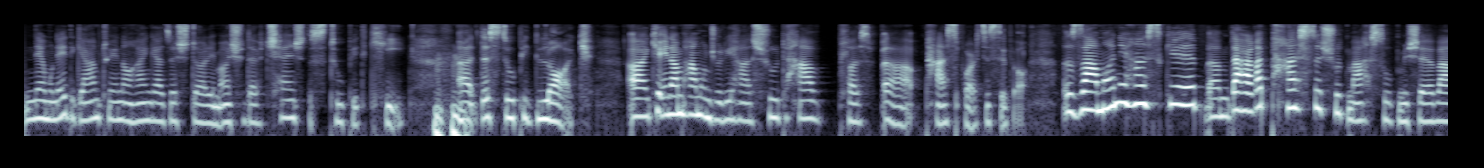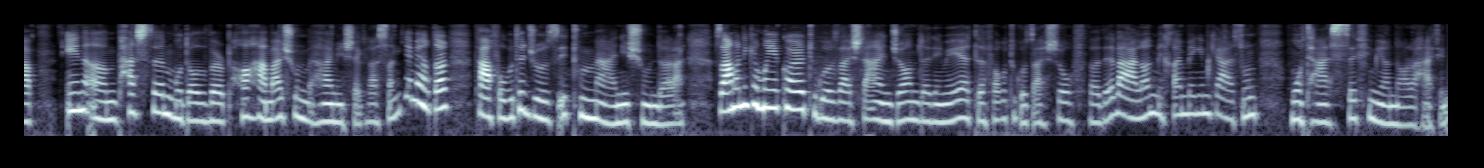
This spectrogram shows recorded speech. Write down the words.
نمونه دیگه هم توی این آهنگ ازش داریم I should have changed the stupid key uh, the stupid lock که اینم هم همونجوری هست. Should have plus past participle. زمانی هست که در حقیقت پست شود محسوب میشه و این پست مدال ورب ها همشون به همین شکل هستن. یه مقدار تفاوت جزئی تو معنیشون دارن. زمانی که ما یه کار تو گذشته انجام دادیم یه اتفاق تو گذشته افتاده و الان می‌خوایم بگیم که از اون متاسفیم یا ناراحتیم.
